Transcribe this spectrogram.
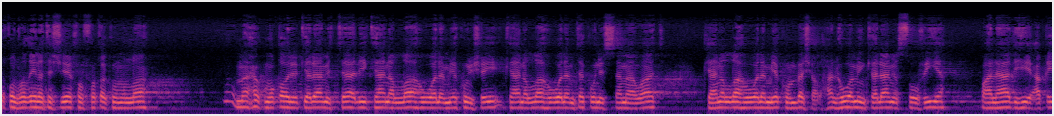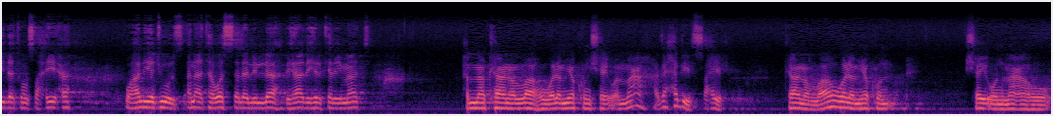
يقول فضيلة الشيخ وفقكم الله ما حكم قول الكلام التالي كان الله ولم يكن شيء كان الله ولم تكن السماوات كان الله ولم يكن بشر هل هو من كلام الصوفية؟ وهل هذه عقيدة صحيحة؟ وهل يجوز أن أتوسل لله بهذه الكلمات؟ أما كان الله ولم يكن شيء معه هذا حديث صحيح. كان الله ولم يكن شيء معه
